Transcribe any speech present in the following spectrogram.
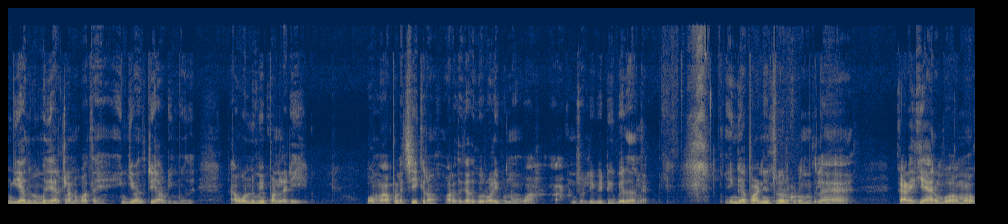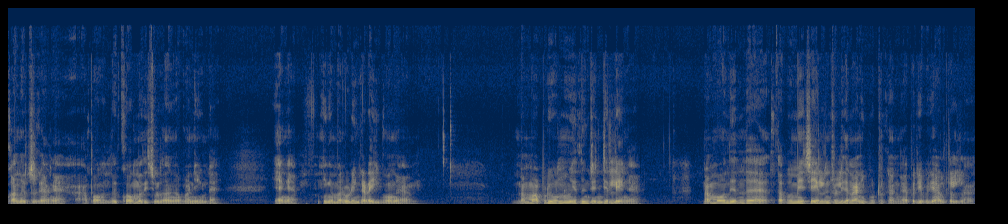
இங்கேயாவது நிம்மதியாக இருக்கலாம்னு பார்த்தேன். இங்கேயும் வந்துட்டியா? அப்படிங்கும்போது நான் ஒன்றுமே பண்ணலடி. உன் மாப்பிள்ளை சீக்கிரம் வரதுக்கு அதுக்கு ஒரு வழி பண்ணுவோம். வா அப்படின்னு சொல்லி வீட்டுக்கு போயிருந்தாங்க. எங்கள் பாண்டியன் குடும்பத்தில் கடைக்கு யாரும் போகாமல் உட்காந்துட்டு இருக்காங்க அப்போ வந்து கோமதி சொல்லுதாங்க பாண்டியன்கிட்ட ஏங்க நீங்கள் மறுபடியும் கடைக்கு போங்க. நம்ம அப்படி ஒன்றும் எதுவும் செஞ்சிடலையேங்க. நம்ம வந்து எந்த தப்புமே செய்யலைன்னு சொல்லி தானே அனுப்பிவிட்ருக்காங்க பெரிய பெரிய ஆட்கள்லாம்.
